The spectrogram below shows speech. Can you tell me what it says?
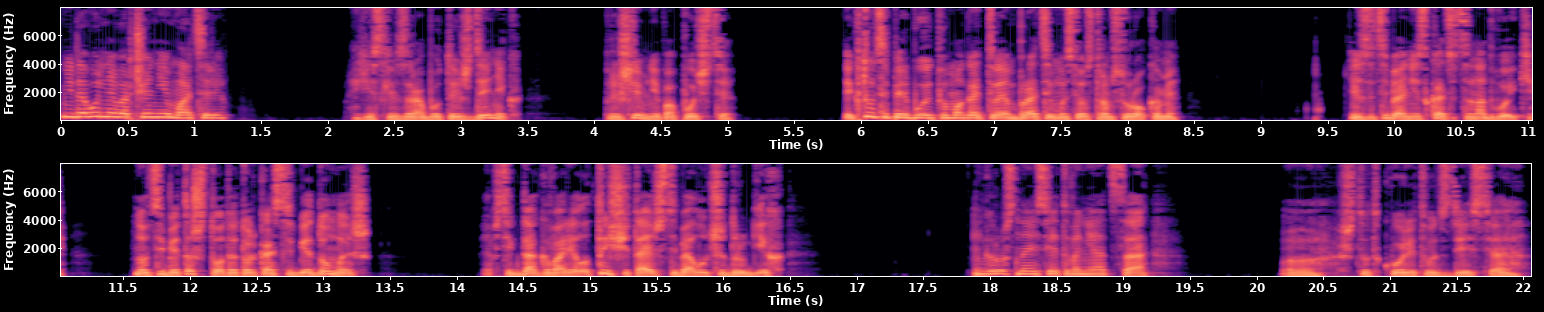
недовольное ворчание матери. «Если заработаешь денег, пришли мне по почте. И кто теперь будет помогать твоим братьям и сестрам с уроками? Из-за тебя они скатятся на двойки. Но тебе-то что, ты только о себе думаешь? Я всегда говорила, ты считаешь себя лучше других». Грустное сетование отца – «О, что-то колет вот здесь, а?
